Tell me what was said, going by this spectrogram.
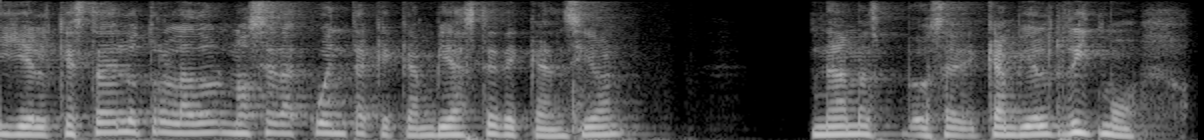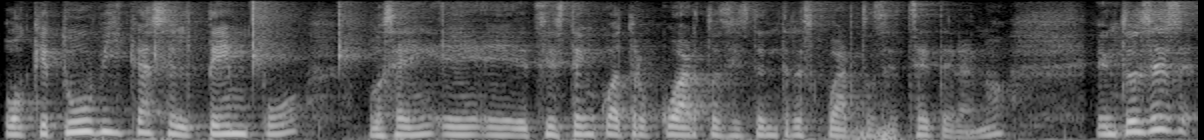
y el que está del otro lado no se da cuenta que cambiaste de canción. Nada más, o sea, cambió el ritmo. O que tú ubicas el tempo, o sea, eh, eh, si está en cuatro cuartos, si está en tres cuartos, etcétera, ¿no? Entonces,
